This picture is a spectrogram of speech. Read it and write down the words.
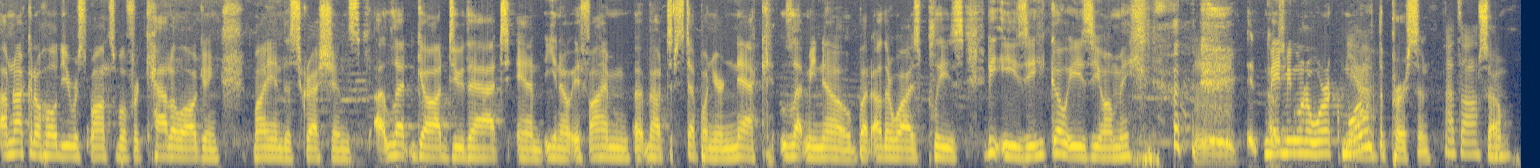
I'm not going to hold you responsible for cataloging my indiscretions. Uh, let God do that. And, you know, if I'm about to step on your neck, let me know. But otherwise, please be easy. Go easy on me. it made me want to work more Yeah. with the person. that's awesome. So.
